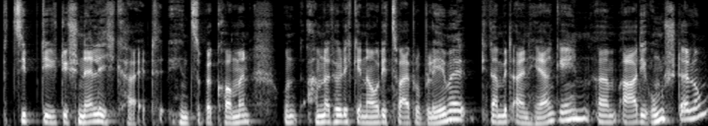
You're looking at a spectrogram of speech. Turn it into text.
Prinzip die, die Schnelligkeit hinzubekommen und haben natürlich genau die zwei Probleme, die damit einhergehen. Ähm, A, die Umstellung,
